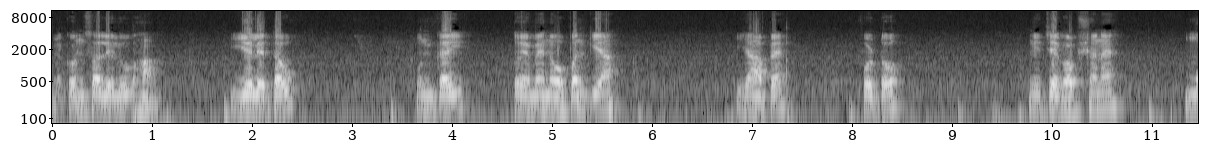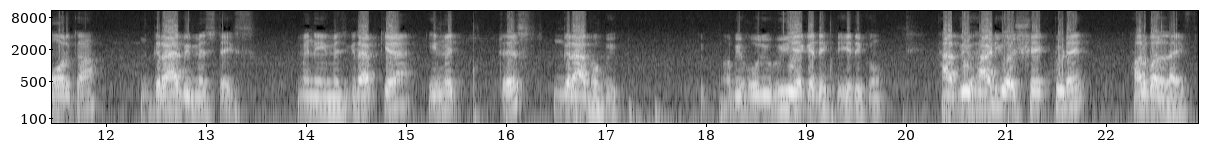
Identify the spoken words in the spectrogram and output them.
मैं कौन सा ले लूँ? हाँ ये लेता हूँ, उनका ही। तो ये मैंने ओपन किया। यहाँ पे फ़ोटो नीचे एक ऑप्शन है मोर का ग्रैब इमेज टेक्स मैंने इमेज ग्रैब किया है इमेज टेस्ट ग्रैब होगी। अभी हो हुई है क्या देखते ये देखो। Have you had your shake today Herbalife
